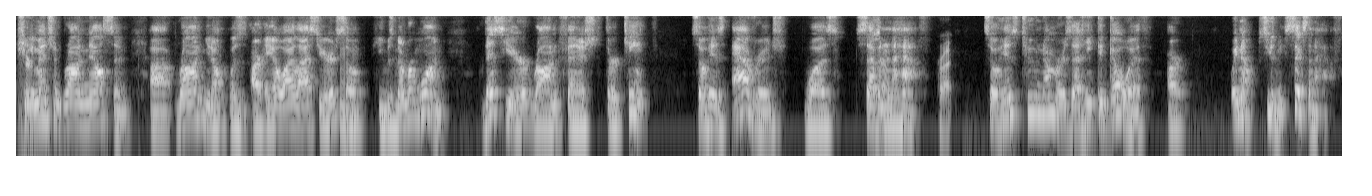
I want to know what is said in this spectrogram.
Sure. So you mentioned Ron Nelson. Uh, Ron, you know, was our AOI last year, so he was number one. This year, Ron finished 13th, so his average was seven and a half. Right. So his two numbers that he could go with are, wait, no, excuse me, six and a half.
